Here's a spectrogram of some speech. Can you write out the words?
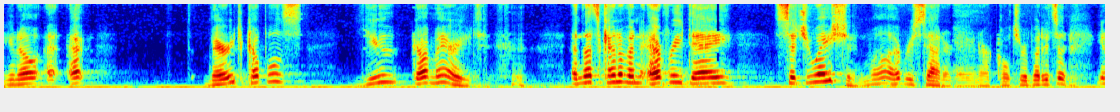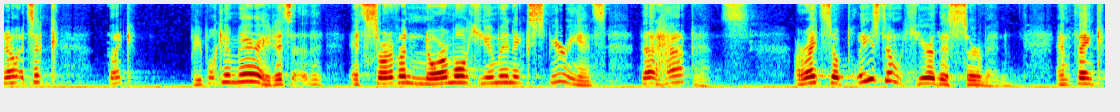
You know, married couples, you got married. and that's kind of an everyday situation. Well, every Saturday in our culture, but it's a, you know, it's a, like, people get married. It's, it's sort of a normal human experience that happens. All right, so please don't hear this sermon and think,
